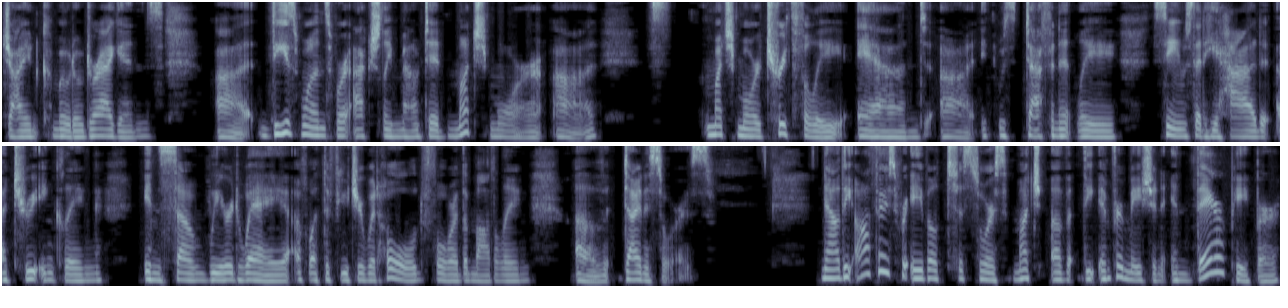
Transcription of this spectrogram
giant Komodo dragons. Uh, these ones were actually mounted much more, uh, much more truthfully. And, uh, it was definitely seems that he had a true inkling in some weird way of what the future would hold for the modeling of dinosaurs. Now, the authors were able to source much of the information in their paper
